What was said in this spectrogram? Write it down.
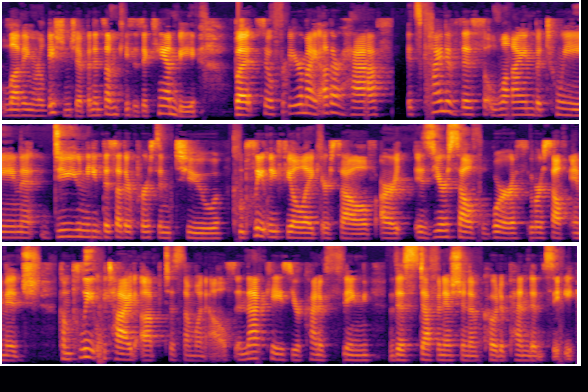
loving relationship? And in some cases, it can be. But so for You're My Other Half, it's kind of this line between do you need this other person to completely feel like yourself? Or is your self-worth your self-image completely tied up to someone else? In that case you're kind of fitting this definition of codependency.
